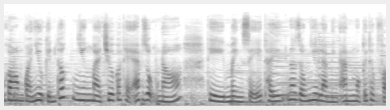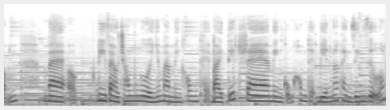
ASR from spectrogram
gom quá nhiều kiến thức nhưng mà chưa có thể áp dụng nó, thì mình sẽ thấy nó giống như là mình ăn một cái thực phẩm mà ờ, đi vào trong người nhưng mà mình không thể bài tiết ra, mình cũng không thể biến nó thành dinh dưỡng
